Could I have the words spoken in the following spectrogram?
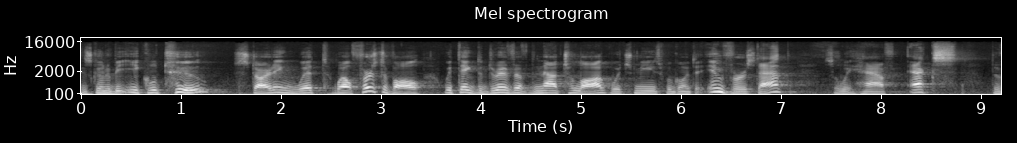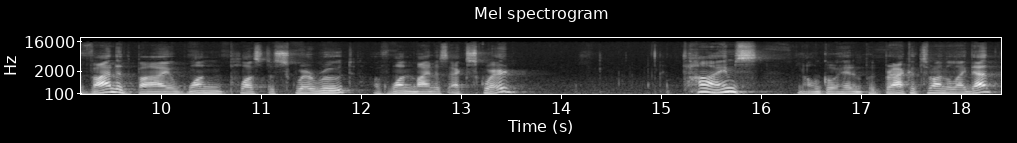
is going to be equal to, starting with, well, first of all, we take the derivative of the natural log, which means we're going to inverse that. So we have x divided by 1 plus the square root of 1 minus x squared times and I'll go ahead and put brackets around it like that.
